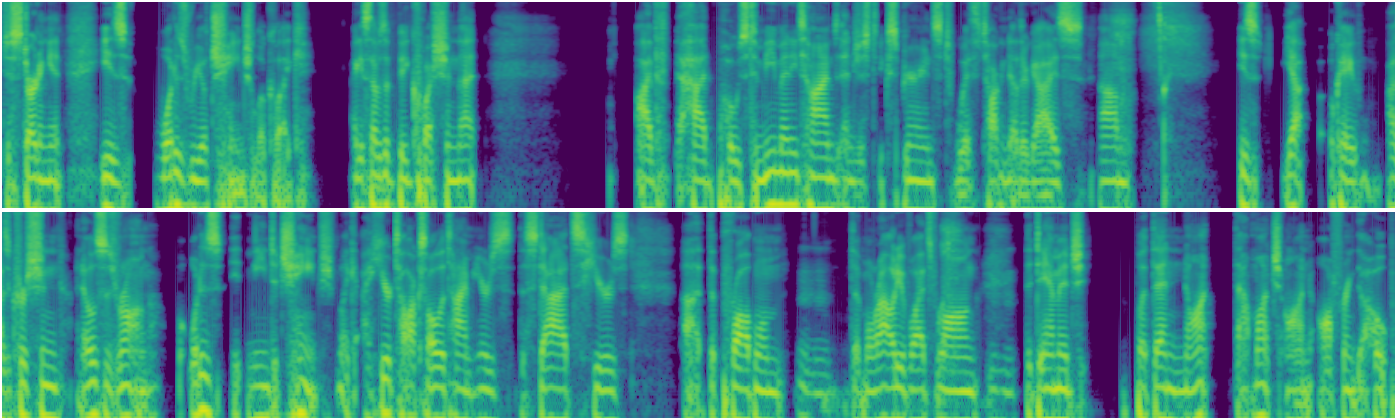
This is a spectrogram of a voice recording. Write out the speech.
Just starting it is what does real change look like? I guess that was a big question that I've had posed to me many times and just experienced with talking to other guys um, is yeah, okay, as a Christian, I know this is wrong, but what does it mean to change? Like I hear talks all the time. Here's the stats, here's uh, the problem, Mm-hmm. the morality of why it's wrong, Mhm. the damage, but then not that much on offering the hope,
